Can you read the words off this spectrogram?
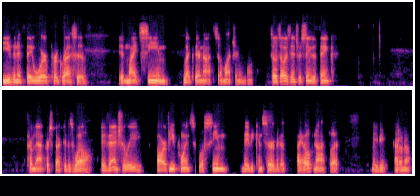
even if they were progressive, it might seem like they're not so much anymore. So it's always interesting to think from that perspective as well. Eventually, our viewpoints will seem maybe conservative. I hope not, but maybe. I don't know.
